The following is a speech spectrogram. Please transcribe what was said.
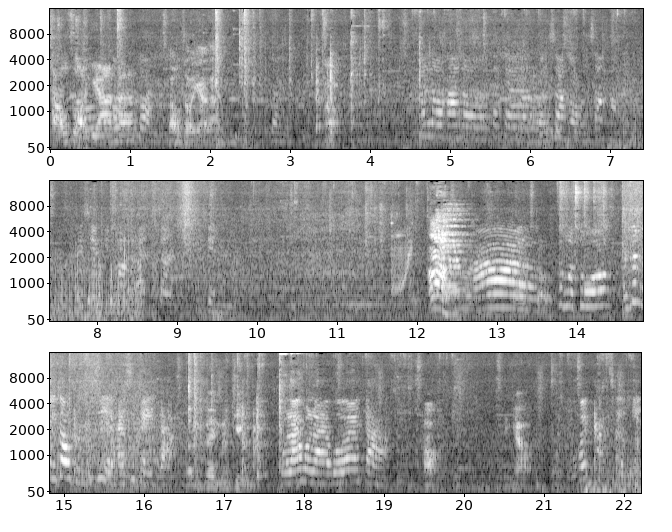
倒爪压它。倒爪压它。嗯，对。好。Hello，Hello，大家晚上好，晚上好。谢谢平胖的爱赞，谢谢你们。啊啊！这么多，可是米豆子不是也还是可以打？小刘哥有没有建议？我来，我来，我来打。好，等一下。我会打侧面。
